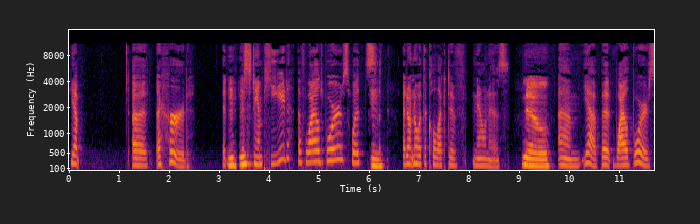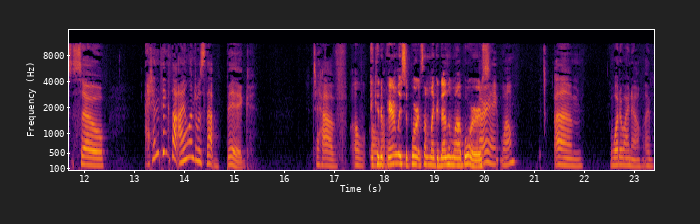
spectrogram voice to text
Yep. Uh, a herd a, mm-hmm. a stampede of wild boars. What's mm. I don't know what the collective noun is. No. Um. Yeah, but wild boars. So I didn't think the island was that big to have a. a it can apparently of... support something like a dozen wild boars. All right. Well, um, what do I know? I'm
